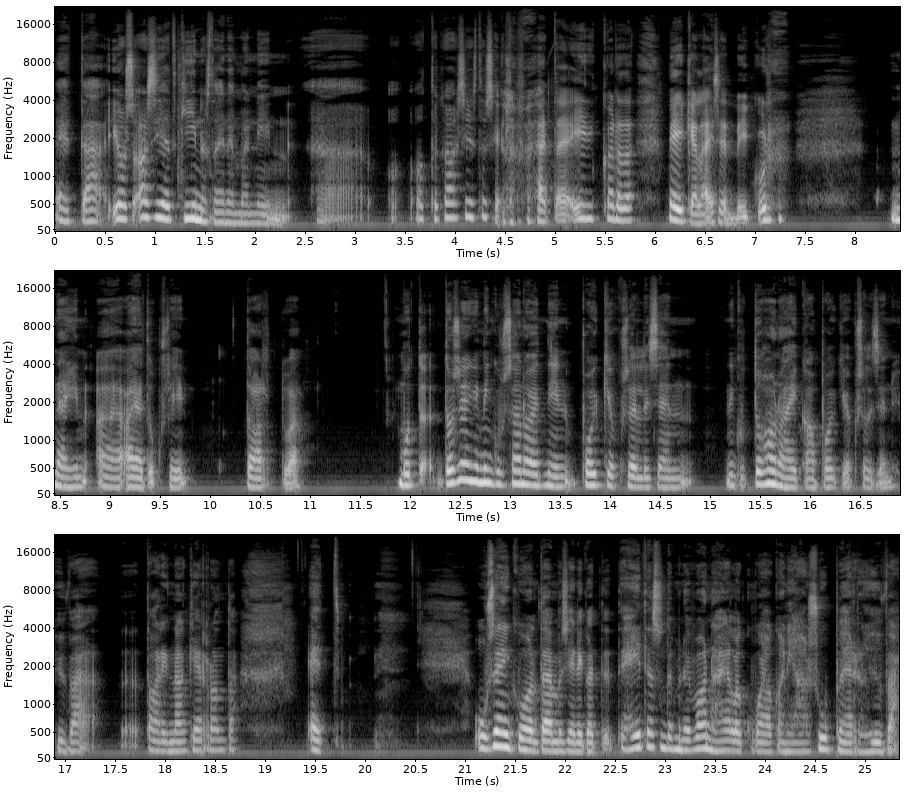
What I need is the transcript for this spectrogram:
että jos asiat kiinnostaa enemmän, niin ää, ottakaa asiasta selvää, että ei kannata meikäläisen niin kuin, näihin ää, ajatuksiin tarttua. Mutta tosiaankin niin kuin sanoit, niin poikkeuksellisen, niin kuin tohon aikaan poikkeuksellisen hyvä tarinankerronta. Että usein kun on tämmöisiä, niin kuin, että hei tässä on tämmöinen vanha elokuva, joka on ihan superhyvä,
